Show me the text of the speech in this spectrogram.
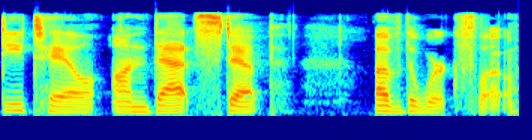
detail on that step of the workflow.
